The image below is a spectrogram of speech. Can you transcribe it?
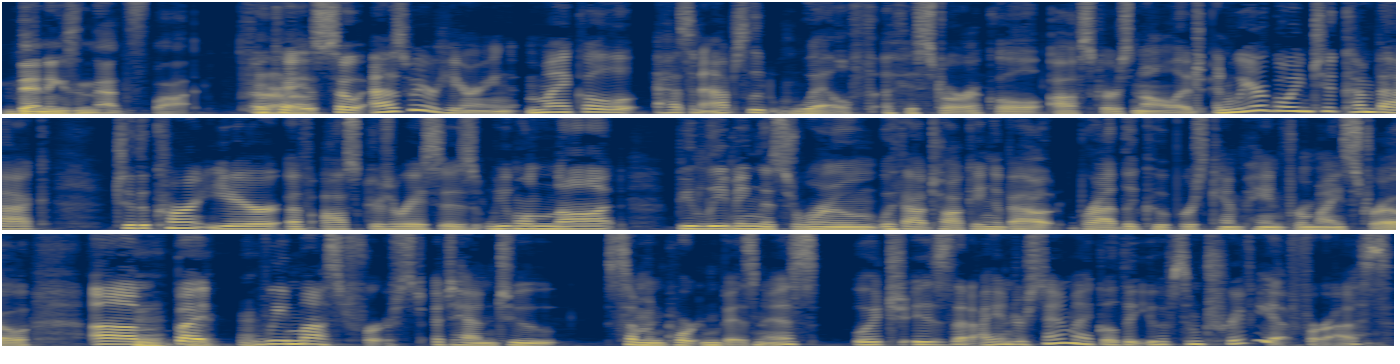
Bening's in that spot. Fair okay, enough. so as we were hearing, Michael has an absolute wealth of historical Oscars knowledge. And we are going to come back to the current year of Oscars races. We will not be leaving this room without talking about Bradley Cooper's campaign for Maestro. Um, but we must first attend to some important business, which is that I understand, Michael, that you have some trivia for us.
